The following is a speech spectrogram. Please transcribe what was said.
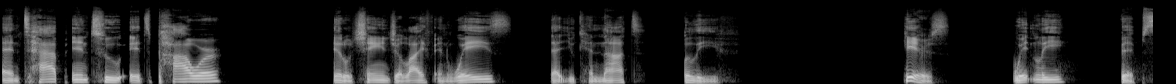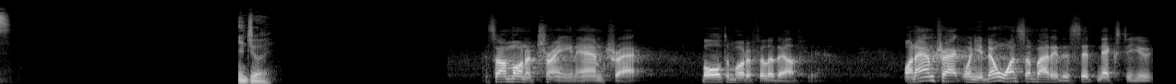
and tap into its power, it'll change your life in ways that you cannot believe. Here's Wintley Phipps. Enjoy. So I'm on a train, Amtrak, Baltimore to Philadelphia. On Amtrak, when you don't want somebody to sit next to you,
